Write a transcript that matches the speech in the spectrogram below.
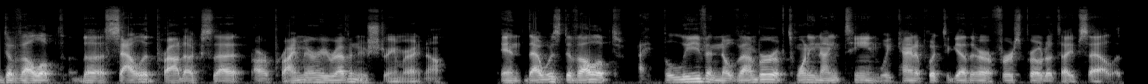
developed the salad products that are primary revenue stream right now. And that was developed, I believe, in November of 2019. We kind of put together our first prototype salad.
